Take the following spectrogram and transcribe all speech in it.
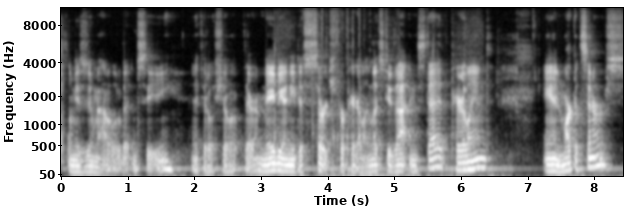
So let me zoom out a little bit and see if it'll show up there. Maybe I need to search for Pearland. Let's do that instead. Pearland and market centers.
